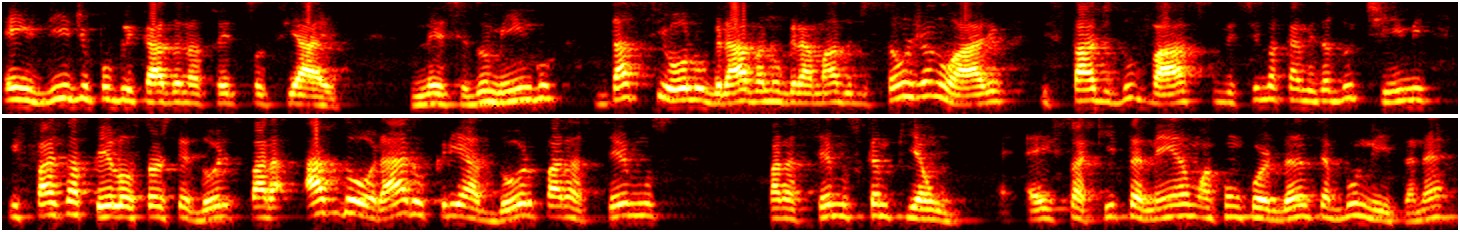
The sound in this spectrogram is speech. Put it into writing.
Em vídeo publicado nas redes sociais neste domingo, Daciolo grava no gramado de São Januário, estádio do Vasco, vestindo a camisa do time e faz apelo aos torcedores para adorar o Criador para sermos para sermos campeão. É isso aqui também é uma concordância bonita, né?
